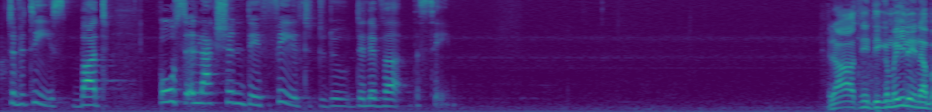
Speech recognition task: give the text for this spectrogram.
activities, but post-election they failed to do, deliver the same. राजनीति मई लेनब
